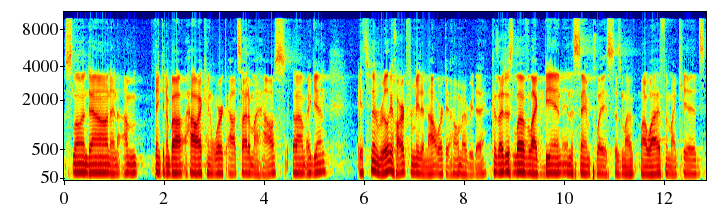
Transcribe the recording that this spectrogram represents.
slowing down, and I'm thinking about how I can work outside of my house um, again it's been really hard for me to not work at home every day because I just love like being in the same place as my, my wife and my kids.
